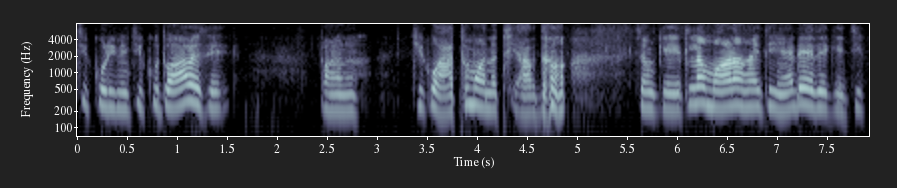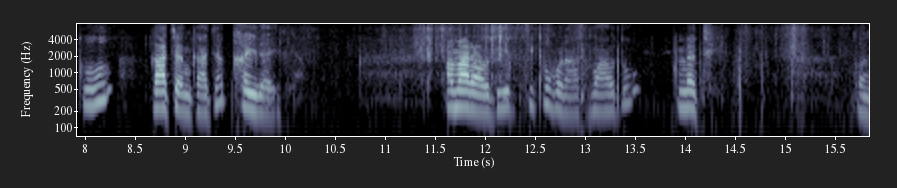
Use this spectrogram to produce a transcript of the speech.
ચીકુડીને ચીકુ તો આવે છે, પણ ચીકુ હાથમાં નથી આવતો. કેમ કે એટલા માણસ અહીંથી હેંડે છે કે ચીકુ કાચન કાચન ખાઈ જાય છે. અમારા સુધી એક ચીકુ પણ હાથમાં આવતું નથી. પણ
